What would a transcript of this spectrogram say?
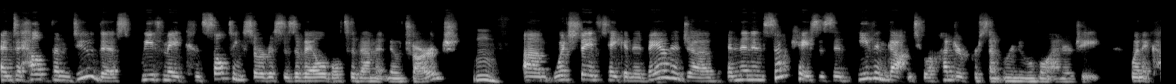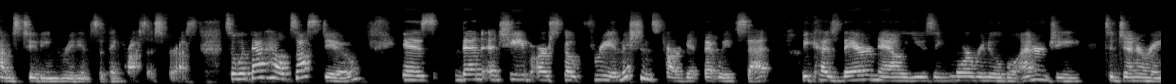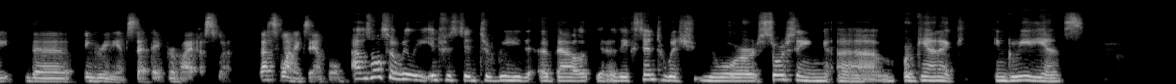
And to help them do this, we've made consulting services available to them at no charge, mm. um, which they've taken advantage of. And then in some cases, have even gotten to 100% renewable energy when it comes to the ingredients that they process for us. So, what that helps us do is then achieve our scope three emissions target that we've set because they're now using more renewable energy to generate the ingredients that they provide us with. That's one example. I was also really interested to read about you know the extent to which you're sourcing um, organic ingredients,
